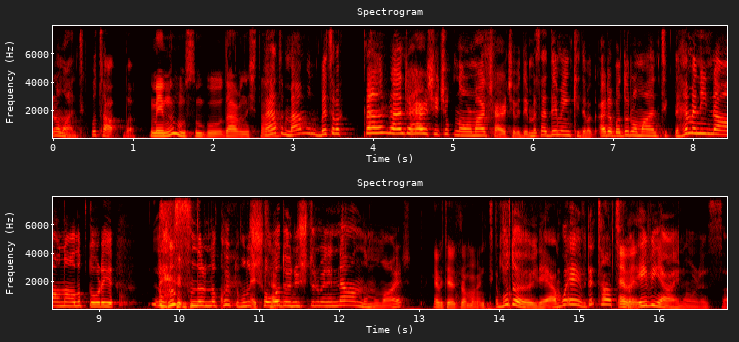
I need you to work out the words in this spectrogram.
Romantik. Bu tatlı. Memnun musun bu davranıştan? Hayatım ben bunu mesela bak ben bence her şey çok normal çerçevede. Mesela deminki de bak arabada romantikti. Hemen illa onu alıp da oraya hız sınırına koyup da bunu E, şova tabii. dönüştürmenin ne anlamı var? Evet evet romantik. Bu da öyle yani. Bu evde tatlı. Evet. Evi yani orası.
